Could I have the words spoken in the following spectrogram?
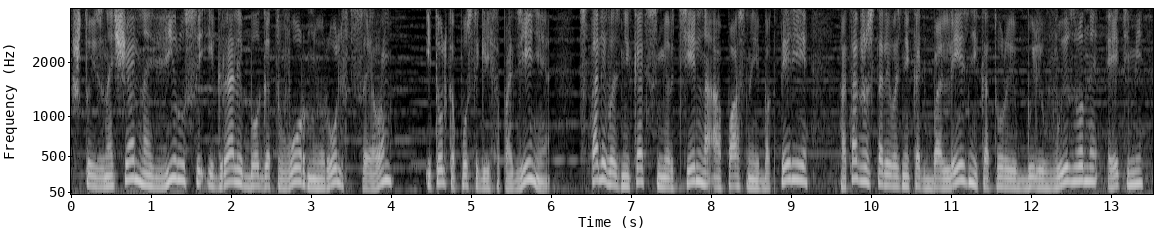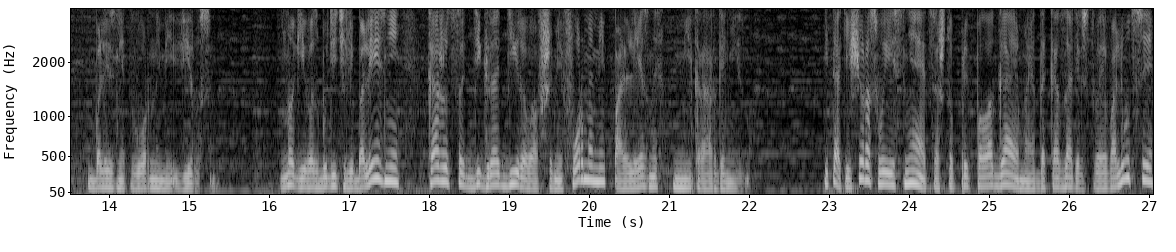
что изначально вирусы играли благотворную роль в целом и только после грехопадения стали возникать смертельно опасные бактерии, а также стали возникать болезни, которые были вызваны этими болезнетворными вирусами. Многие возбудители болезней кажутся деградировавшими формами полезных микроорганизмов. Итак, еще раз выясняется, что предполагаемое доказательство эволюции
